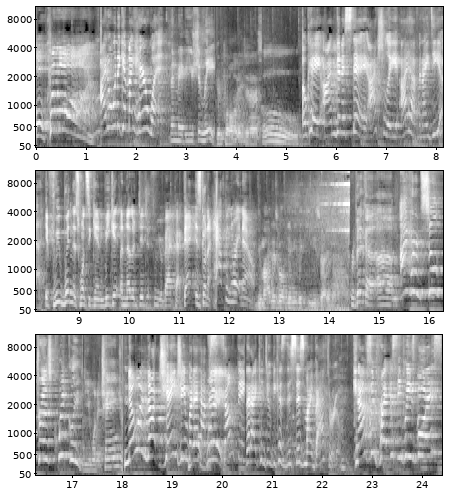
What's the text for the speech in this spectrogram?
Oh, come on. I don't want to get my hair wet. Then maybe you should leave. Good call, Agent S. Ooh. Okay, I'm gonna stay. Actually, I have an idea. If we win this once again, we get another digit from your backpack. That is gonna happen right now. You might as well give me the keys right now. Rebecca, um, I heard silk dress quickly. Do you want to change? No, I'm not changing, but I have way. something that I can do because this is my bathroom. Can I have some privacy, please, boys?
